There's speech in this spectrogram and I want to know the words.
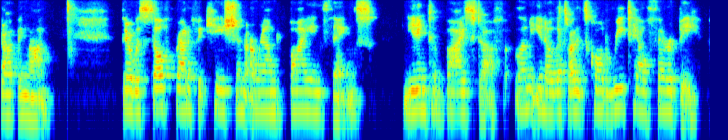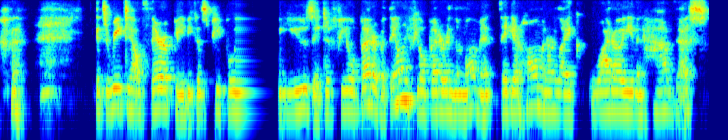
dropping on, there was self gratification around buying things, needing to buy stuff. Let me, you know, that's why it's called retail therapy. it's retail therapy because people use it to feel better, but they only feel better in the moment. They get home and are like, why do I even have this?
